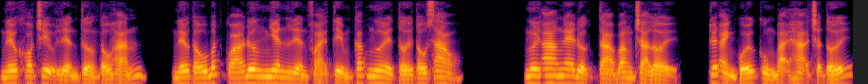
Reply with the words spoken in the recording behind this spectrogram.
nếu khó chịu liền tưởng tấu hắn, nếu tấu bất quá đương nhiên liền phải tìm các ngươi tới tấu sao. Ngươi A nghe được tà băng trả lời, tuyết ảnh cuối cùng bại hạ trở tới,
